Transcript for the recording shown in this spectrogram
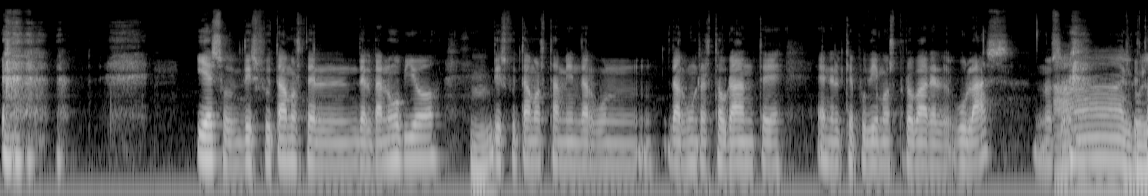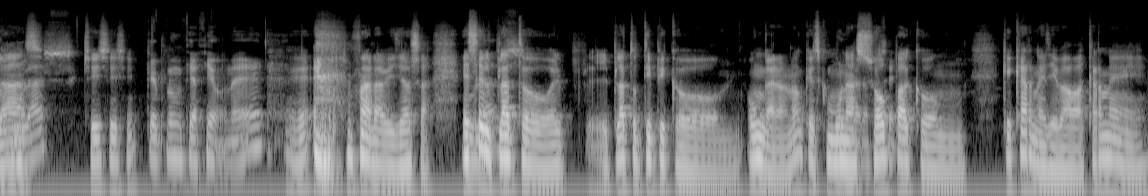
y eso, disfrutamos del, Danubio, mm. disfrutamos también de algún, de algún restaurante en el que pudimos probar el goulash. No sé. Ah, el goulash. Sí, sí, sí. Qué pronunciación, ¿eh? eh maravillosa. Es el plato, el, plato típico húngaro, ¿no? Que es como una sopa con... ¿Qué carne llevaba? Carne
